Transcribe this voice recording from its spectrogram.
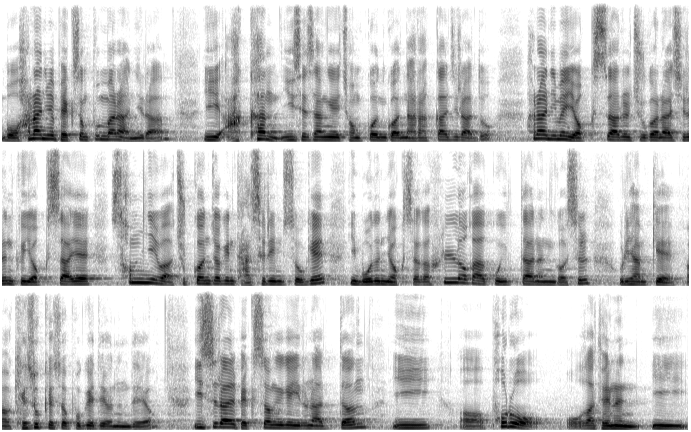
뭐 하나님의 백성뿐만 아니라 이 악한 이 세상의 정권과 나라까지라도 하나님의 역사를 주관하시는 그 역사의 섭리와 주권적인 다스림 속에 이 모든 역사가 흘러가고 있다는 것을 우리 함께 어, 계속해서 보게 되었는데요. 이스라엘 백성에게 일어났던 이 어, 포로가 되는 이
